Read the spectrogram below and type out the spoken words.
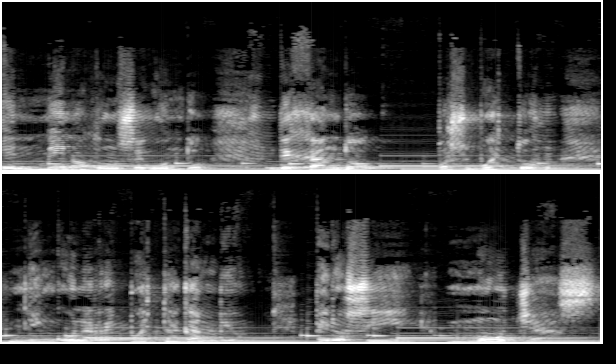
en menos de un segundo, dejando, por supuesto, ninguna respuesta a cambio, pero sí muchas,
